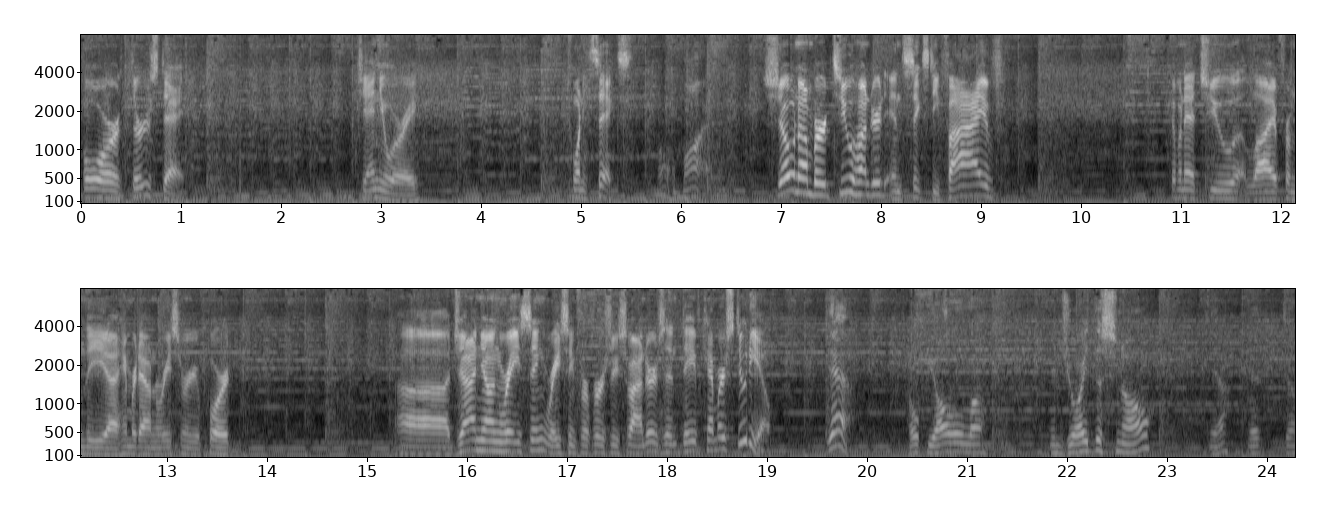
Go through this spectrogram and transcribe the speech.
for Thursday, January 26th. Oh my. Show number 265. Coming at you live from the uh, Hammer Down Racing Report. Uh, John Young Racing, Racing for First Responders, and Dave Kemmer Studio. Yeah. Hope you all uh, enjoyed the snow. Yeah. It, uh,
